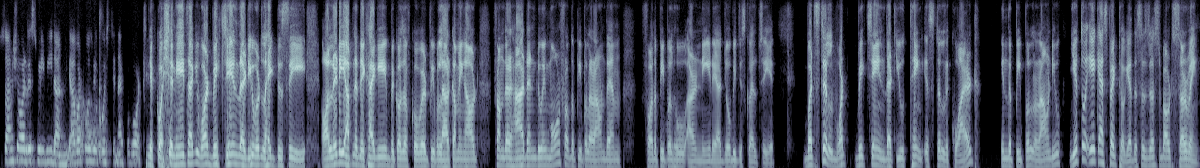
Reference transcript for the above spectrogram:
so i'm sure this will be done. Yeah what was your question? I forgot. Your question is tha what big change that you would like to see? Already aapne dekha hai ki because of covid people are coming out from their heart and doing more for the people around them for the people who are in need ya jo bhi help but still what big change that you think is still required? in the people around you. aspect this is just about serving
